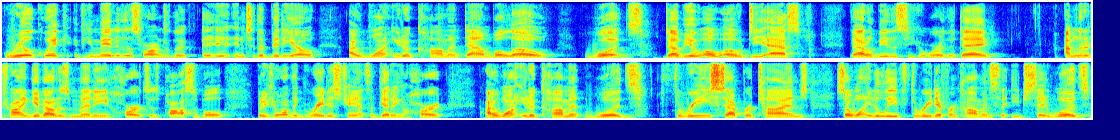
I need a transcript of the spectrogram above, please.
Real quick, if you made it this far into the into the video, I want you to comment down below Woods, W O O D S. That'll be the secret word of the day. I'm going to try and give out as many hearts as possible, but if you want the greatest chance of getting a heart, I want you to comment Woods three separate times. So I want you to leave three different comments that each say Woods.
